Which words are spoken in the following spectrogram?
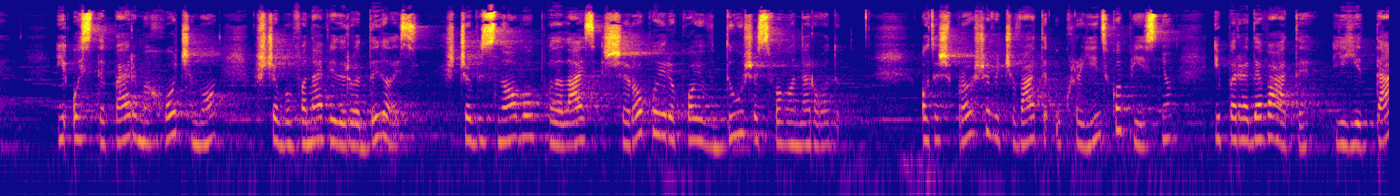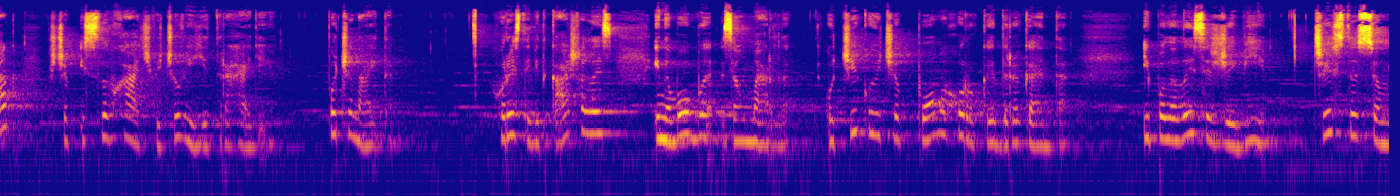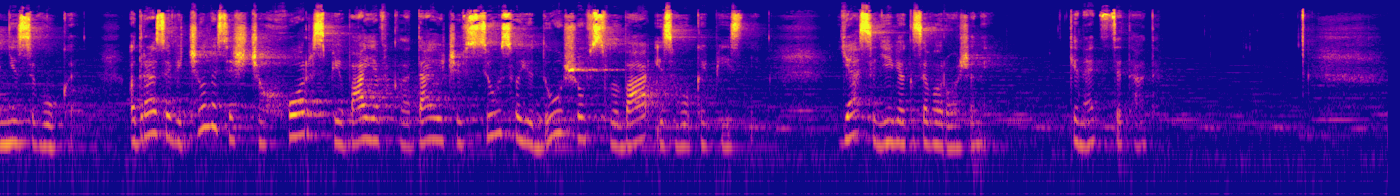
І ось тепер ми хочемо, щоб вона відродилась, щоб знову полилась широкою рікою в душу свого народу. Отож, прошу відчувати українську пісню і передавати її так, щоб і слухач відчув її трагедію. Починайте. Хористи відкашались і немовби завмерли, очікуючи помаху руки диригента, і полилися живі, чисто сумні звуки. Одразу відчулося, що хор співає, вкладаючи всю свою душу в слова і звуки пісні. Я сидів як заворожений. Кінець цитати.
